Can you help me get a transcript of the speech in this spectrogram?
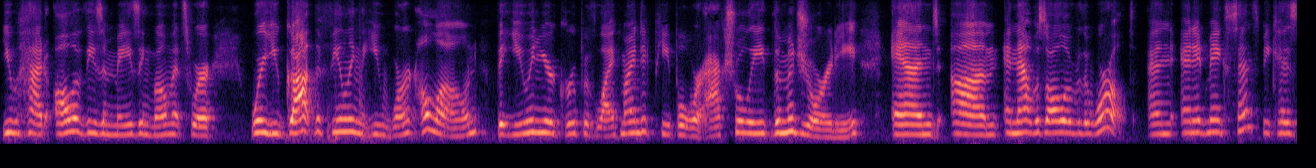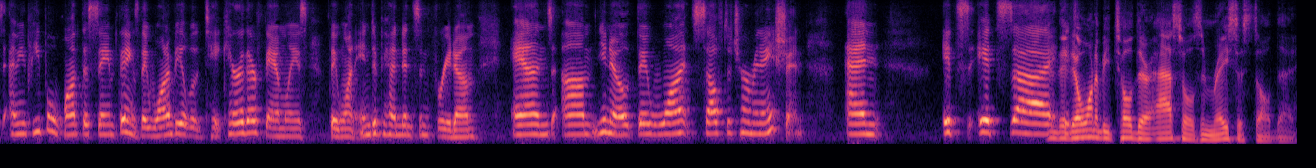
you had all of these amazing moments where where you got the feeling that you weren't alone, that you and your group of like-minded people were actually the majority, and um, and that was all over the world. And and it makes sense because I mean, people want the same things. They want to be able to take care of their families. They want independence and freedom, and um, you know, they want self-determination. And it's it's uh, And they it's- don't want to be told they're assholes and racist all day.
